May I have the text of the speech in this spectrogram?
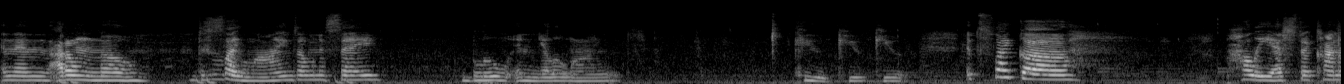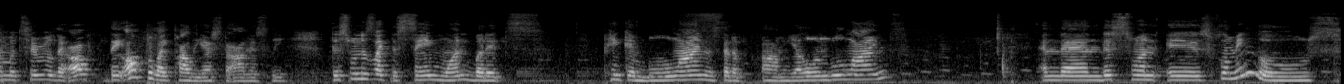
And then i don't know. This is like lines i want to say. Blue and yellow lines. Cute cute cute it's like a polyester kind of material. They all they all feel like polyester honestly. This one is like the same one but it's pink and blue lines instead of um, yellow and blue lines. And then this one is flamingos.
